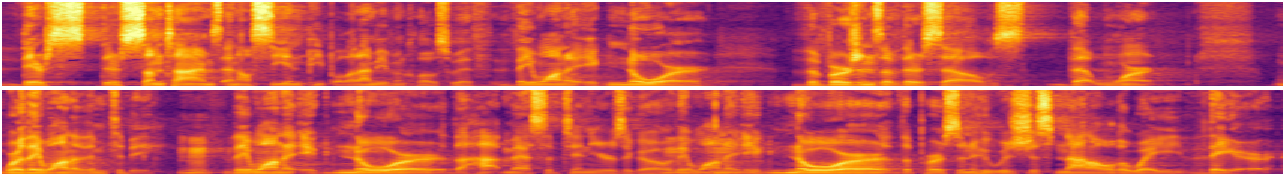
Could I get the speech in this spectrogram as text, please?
There's there's sometimes, and I'll see in people that I'm even close with, they want to ignore the versions of themselves that weren't where they wanted them to be. Mm-hmm. They want to ignore the hot mess of 10 years ago. Mm-hmm. They want to ignore the person who was just not all the way there.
